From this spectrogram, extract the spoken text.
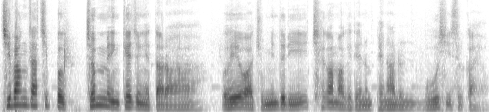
지방자치법 전면 개정에 따라 의회와 주민들이 체감하게 되는 변화는 무엇이 있을까요?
